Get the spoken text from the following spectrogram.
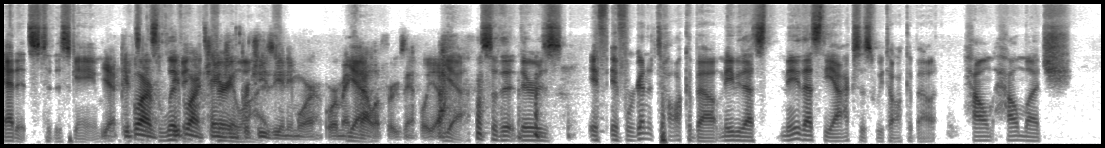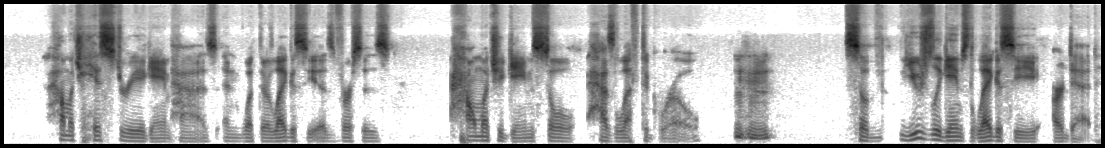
edits to this game. Yeah, people it's, aren't it's people aren't changing Parcheesi anymore or Mancala, yeah. for example. Yeah, yeah. So the, there's if if we're going to talk about maybe that's maybe that's the axis we talk about how how much how much history a game has and what their legacy is versus how much a game still has left to grow. Mm-hmm. So th- usually games legacy are dead.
